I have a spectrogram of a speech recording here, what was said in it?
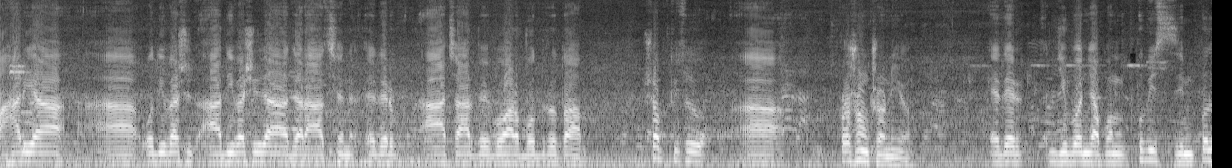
পাহাড়িয়া অধিবাসী, আদিবাসীরা যারা আছেন, এদের আচার, ব্যবহার, ভদ্রতা সব কিছু প্রশংসনীয়। এদের জীবনযাপন খুবই সিম্পল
